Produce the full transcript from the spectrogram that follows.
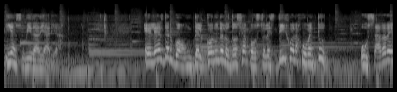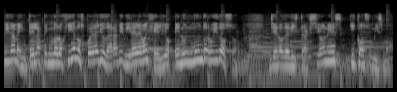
y en su vida diaria. El Elder Gong del Coro de los Doce Apóstoles dijo a la juventud, Usada debidamente, la tecnología nos puede ayudar a vivir el Evangelio en un mundo ruidoso, lleno de distracciones y consumismo.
